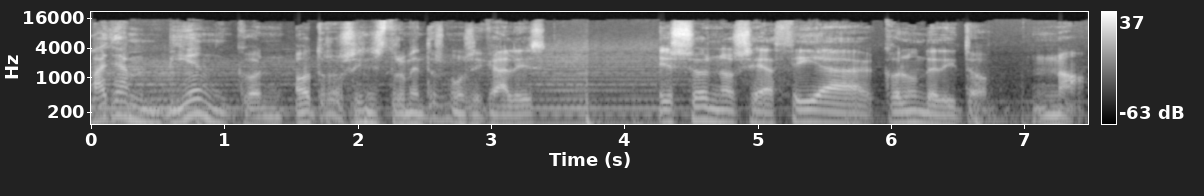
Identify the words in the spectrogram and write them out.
vayan bien con otros instrumentos musicales, eso no se hacía con un dedito, no.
